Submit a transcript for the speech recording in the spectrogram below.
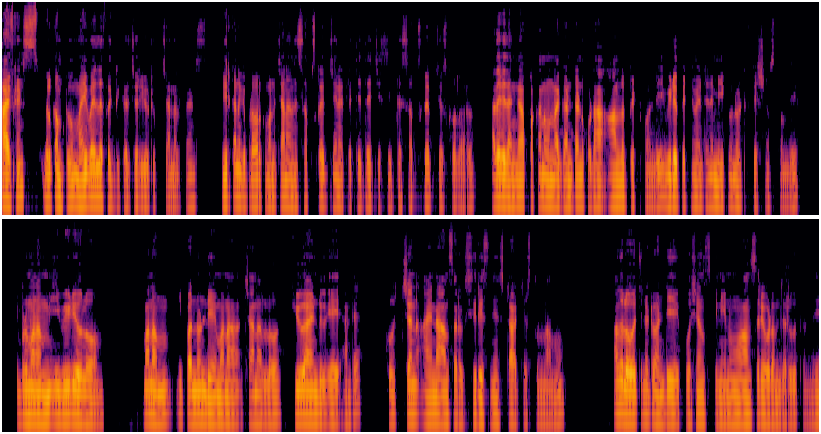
Hi friends welcome to my while of agriculture YouTube channel friends. మీరు కనుక ఇప్పటివరకు మన ఛానల్ని సబ్స్క్రైబ్ చేయనట్లయితే దయచేసి ఇప్పుడే సబ్స్క్రైబ్ చేసుకోగలరు అదేవిధంగా పక్కన ఉన్న గంటను కూడా ఆన్లో పెట్టుకోండి. వీడియో పెట్టిన వెంటనే మీకు నోటిఫికేషన్ వస్తుంది. ఇప్పుడు మనం ఈ వీడియోలో మనం ఇప్పటి నుండి మన ఛానల్లో క్యూ అండ్ ఏ అంటే క్వశ్చన్ అండ్ ఆన్సర్ సిరీస్ని స్టార్ట్ చేస్తున్నాము. అందులో వచ్చినటువంటి క్వశ్చన్స్కి నేను ఆన్సర్ ఇవ్వడం జరుగుతుంది.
